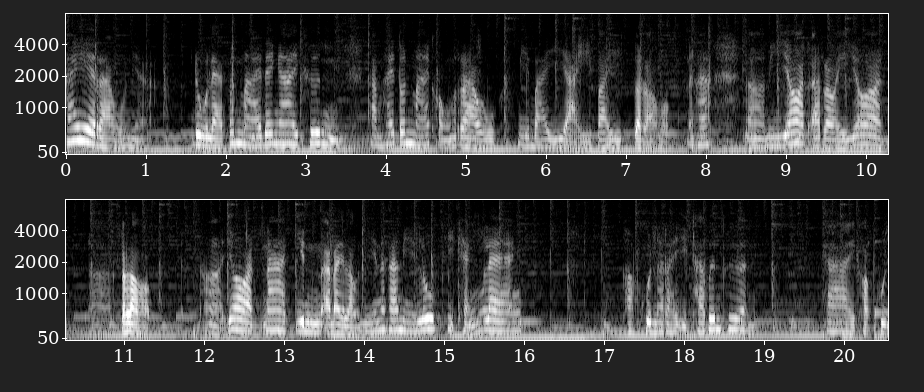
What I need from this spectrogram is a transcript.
ให้เราเนี่ย ดูแลต้นไม้ได้ง่ายขึ้นทำให้ต้นไม้ของเรามีใบใหญ่ใบกรอบนะคะมียอดอร่อยยอดอกรอบอยอดน่ากินอะไรเหล่านี้นะคะ มีลูกที่แข็งแรง ขอบคุณอะไรอีกคะเพื่อนๆ ใช่ ขอบคุณ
